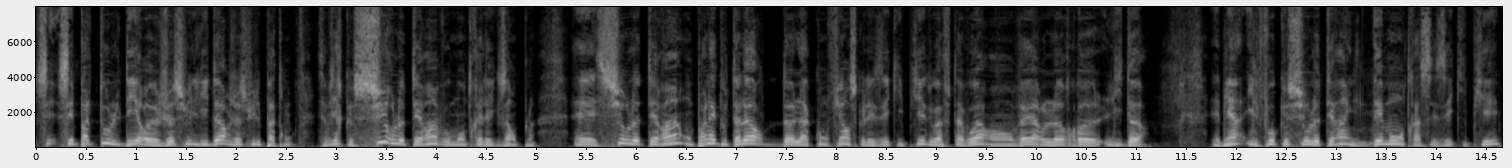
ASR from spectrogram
c'est pas tout le dire euh, je suis le leader, je suis le patron. Ça veut dire que sur le terrain, vous montrez l'exemple. Et sur le terrain, on parlait tout à l'heure de la confiance que les équipiers doivent avoir envers leur euh, leader. Eh bien, il faut que sur le terrain, il démontre à ses équipiers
